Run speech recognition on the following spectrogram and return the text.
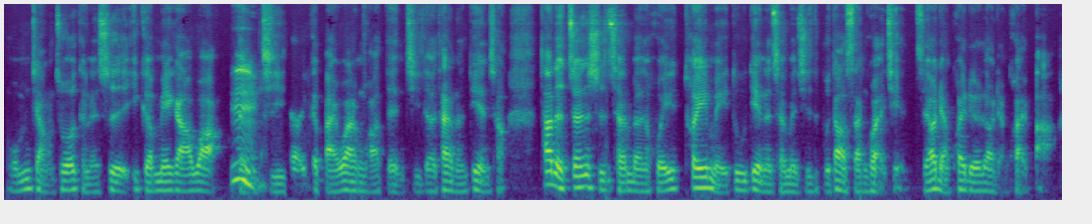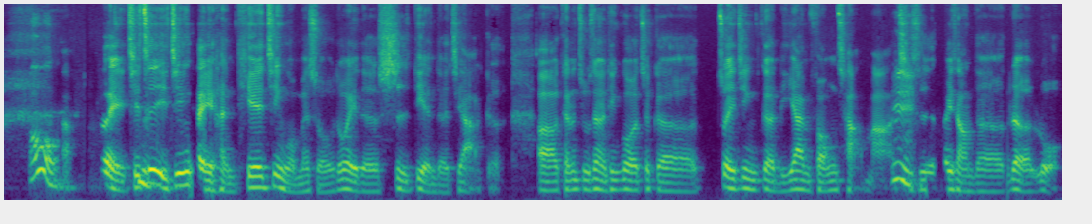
我们讲说可能是一个 mega 瓦等级的一个百万瓦等级的太阳能电厂，它的真实成本回推每度电的成本其实不到三块钱，只要两块六到两块八哦。对，其实已经可以很贴近我们所谓的市电的价格。呃，可能主持人有听过这个最近个离岸风场嘛，其实非常的热络。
